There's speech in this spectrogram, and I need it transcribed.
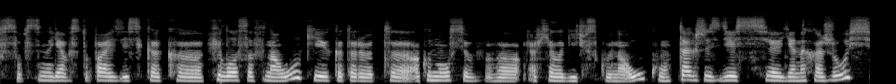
собственно, я выступаю здесь как э, философ науки, который вот э, окунулся в археологическую науку. Также здесь я нахожусь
